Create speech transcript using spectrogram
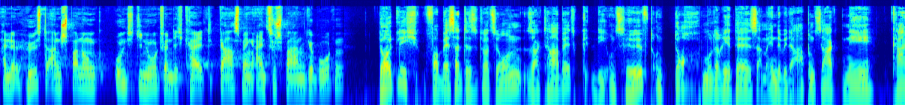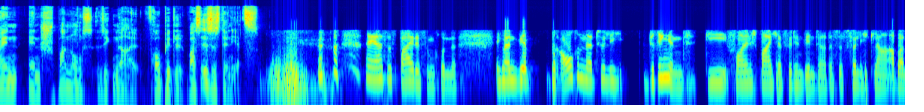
eine höchste Anspannung und die Notwendigkeit, Gasmengen einzusparen, geboten. Deutlich verbesserte Situation, sagt Habeck, die uns hilft. Und doch moderiert er es am Ende wieder ab und sagt, nee, kein Entspannungssignal. Frau Pittel, was ist es denn jetzt? naja, es ist beides im Grunde. Ich meine, wir brauchen natürlich dringend die vollen Speicher für den Winter, das ist völlig klar. Aber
